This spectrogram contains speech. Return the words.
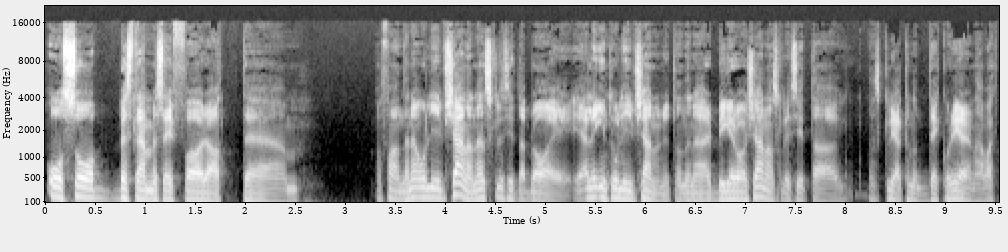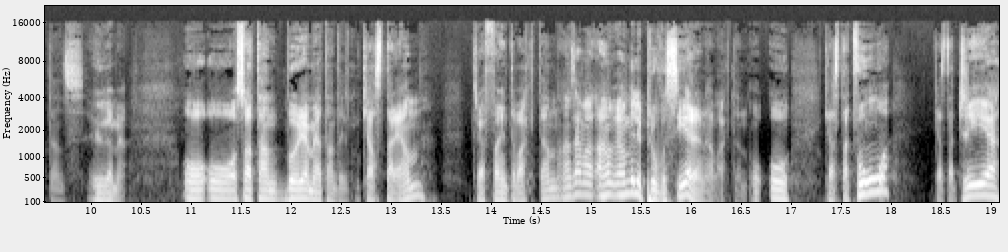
Och så bestämmer sig för att ehm, vad fan, den här olivkärnan, den skulle sitta bra i, eller inte olivkärnan, utan den här bigarråkärnan skulle sitta, den skulle jag kunna dekorera den här vaktens huvud med. Och, och så att han börjar med att han liksom kastar en, träffar inte vakten. Han, han, han ville provocera den här vakten och, och kastar två, kastar tre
